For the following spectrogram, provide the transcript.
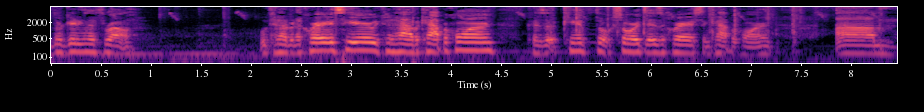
they're getting the throne. We could have an Aquarius here. We could have a Capricorn because the King of Swords is Aquarius and Capricorn. Um,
